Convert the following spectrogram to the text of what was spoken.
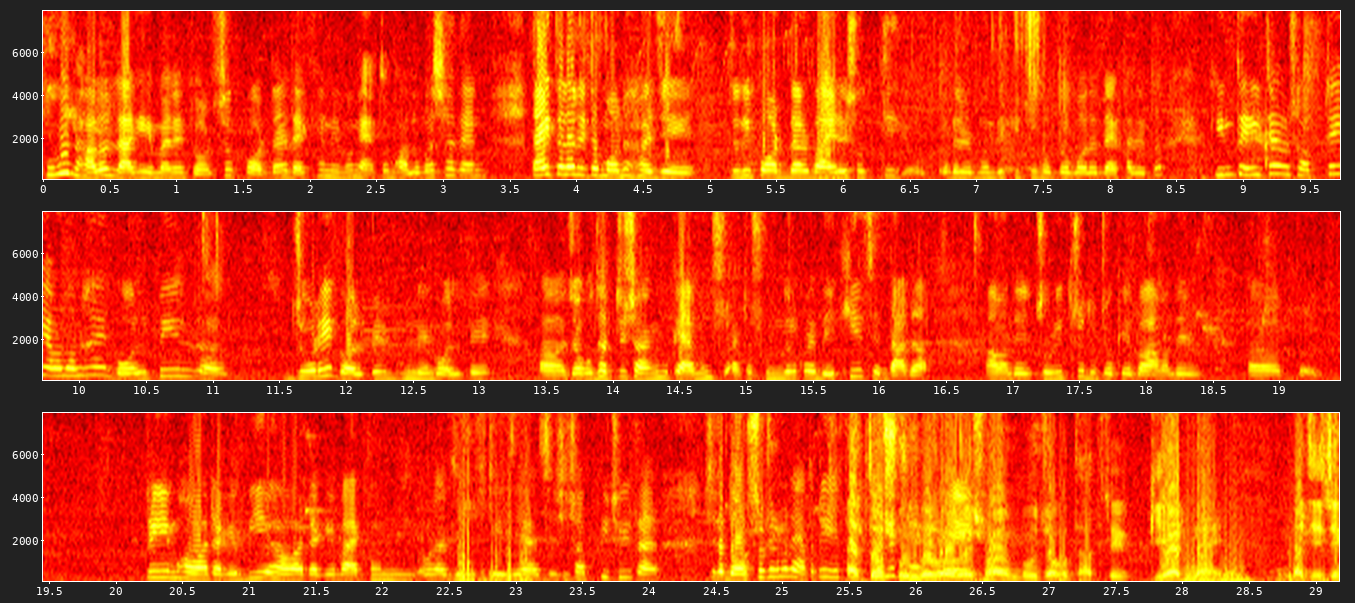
খুবই ভালো লাগে মানে দর্শক পর্দায় দেখেন এবং এত ভালোবাসা দেন। তাই তাদের এটা মনে হয় যে যদি পর্দার বাইরে সত্যি ওদের মধ্যে কিছু হতো বলে দেখা যেত। কিন্তু এইটা সবটাই আমার মনে হয় গল্পের জোরে গল্পের গুণে গল্পে জগদ্ধাত্রী স্বয়ংভূকে এমন এত সুন্দর করে দেখিয়েছে দাদা। আমাদের চরিত্র দুটোকে বা আমাদের প্রেম হওয়াটাকে বিয়ে হওয়াটাকে বা এখন ওরা যে স্টেজে আছে সব কিছুই তার সেটা দর্শকের মনে এতটাই এত সুন্দরভাবে স্বয়ম্ভু জগদ্ধাত্রীর কেয়ার নেয় বা যে যে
